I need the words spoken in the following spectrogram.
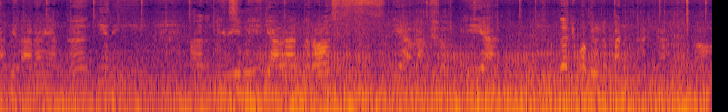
ambil arah yang ke kiri. Kalau ke kiri ini jalan terus, ya langsung iya. Tadi mobil depan ada. Oh,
